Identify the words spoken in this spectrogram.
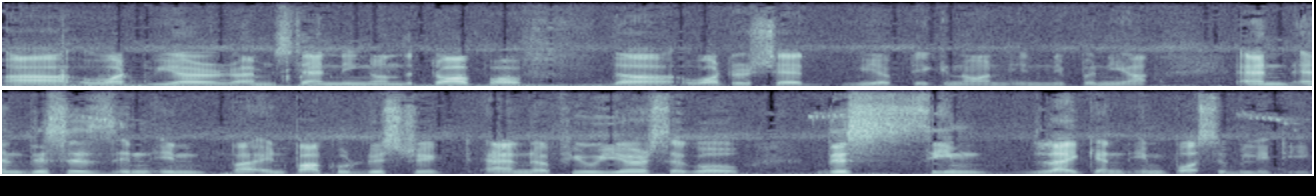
uh, what we are, I'm standing on the top of the watershed we have taken on in Nipania and, and this is in, in, in Pakur district and a few years ago this seemed like an impossibility.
